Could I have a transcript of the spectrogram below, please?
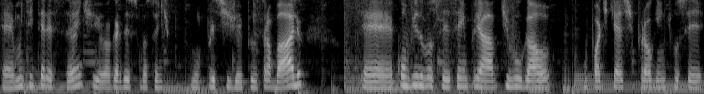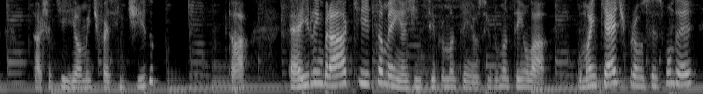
É muito interessante, eu agradeço bastante o prestígio aí pelo trabalho. É, convido você sempre a divulgar o, o podcast para alguém que você acha que realmente faz sentido, tá? É, e lembrar que também a gente sempre mantém, eu sempre mantenho lá uma enquete para você responder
